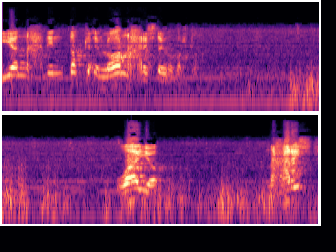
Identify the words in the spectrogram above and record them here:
iyo naxdin dadka in loo naxariisto inuu barto. Waayo naxariistu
